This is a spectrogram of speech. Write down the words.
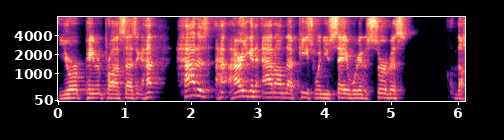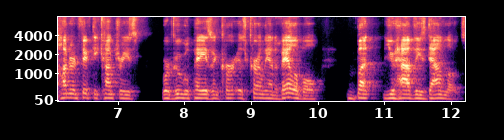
your payment processing. How how does how, how are you going to add on that piece when you say we're going to service the 150 countries where Google Pay is, incur- is currently unavailable, but you have these downloads?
